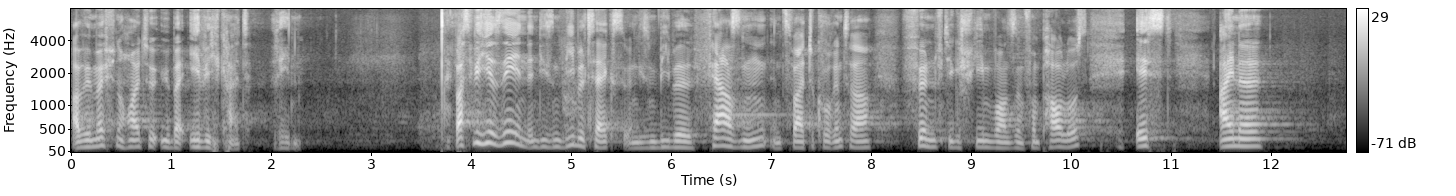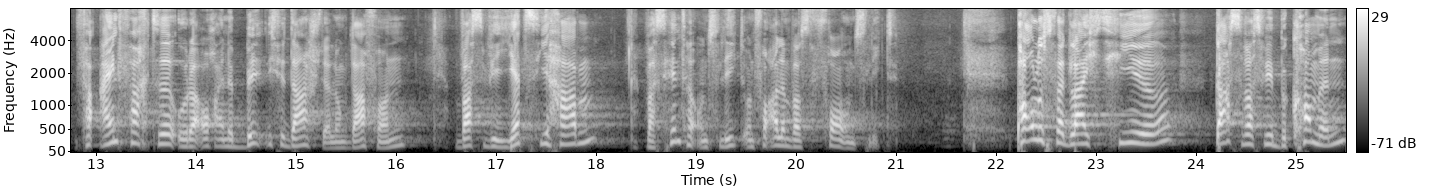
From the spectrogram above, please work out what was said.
Aber wir möchten heute über Ewigkeit reden. Was wir hier sehen in diesem Bibeltext, in diesen Bibelversen in 2. Korinther 5, die geschrieben worden sind von Paulus, ist eine vereinfachte oder auch eine bildliche Darstellung davon, was wir jetzt hier haben, was hinter uns liegt und vor allem, was vor uns liegt. Paulus vergleicht hier das, was wir bekommen,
